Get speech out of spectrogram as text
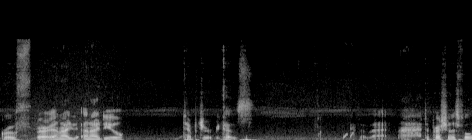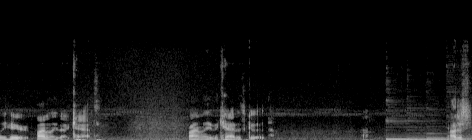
growth or an, an ideal temperature because. Depression is fully here. Finally, that cat. Finally, the cat is good. I just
